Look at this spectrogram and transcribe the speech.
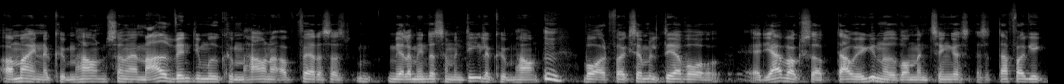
omegnen af København, som er meget vendt imod København og opfatter sig mere eller mindre som en del af København. Mm. Hvor at for eksempel der, hvor at jeg er vokset op, der er jo ikke noget, hvor man tænker... Altså, der er folk ikke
